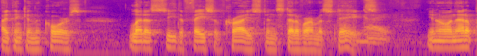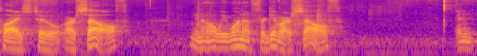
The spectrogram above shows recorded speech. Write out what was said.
I think in the course let us see the face of Christ instead of our mistakes. Right. You know, and that applies to ourself. You know, we want to forgive ourself and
